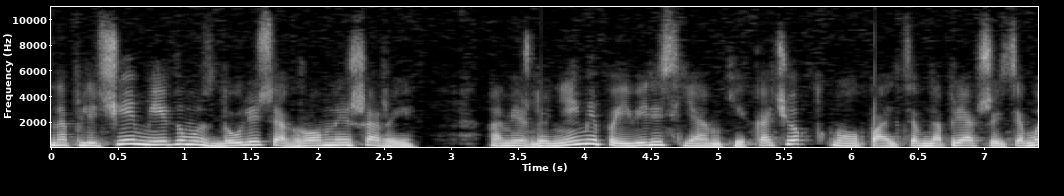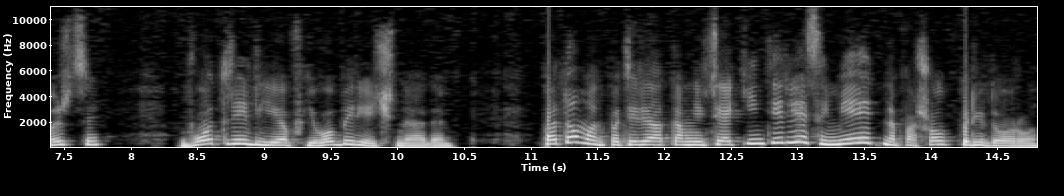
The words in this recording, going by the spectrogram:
На плече мигом сдулись огромные шары, а между ними появились ямки. Качок ткнул пальцем в напрягшиеся мышцы. Вот рельеф, его беречь надо. Потом он потерял ко мне всякий интерес и медленно пошел к коридору.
